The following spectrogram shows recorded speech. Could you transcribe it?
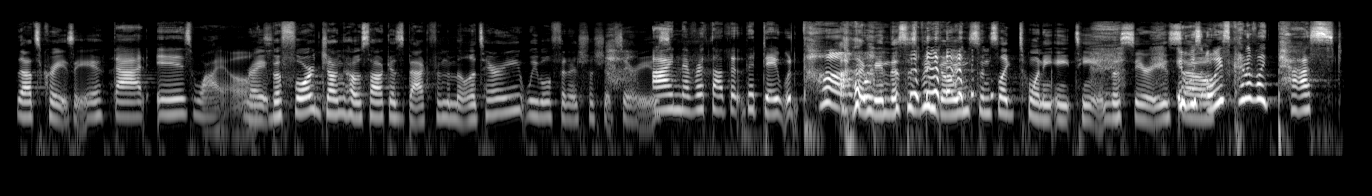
that's crazy. That is wild. Right before Jung Hoseok is back from the military, we will finish the ship series. I never thought that the day would come. I mean, this has been going since like 2018. This series. it was always kind of like past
